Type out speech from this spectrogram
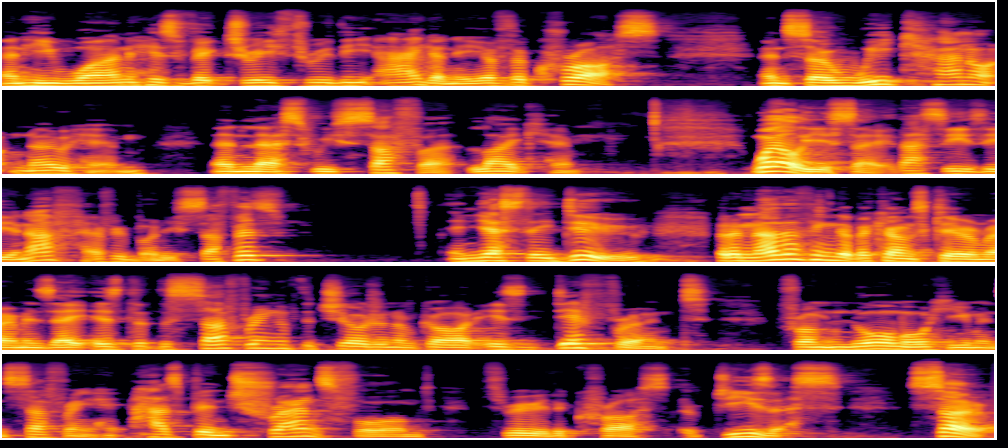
and he won his victory through the agony of the cross. And so we cannot know him unless we suffer like him. Well, you say, that's easy enough. Everybody suffers. And yes, they do. But another thing that becomes clear in Romans 8 is that the suffering of the children of God is different from normal human suffering. It has been transformed through the cross of Jesus. So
